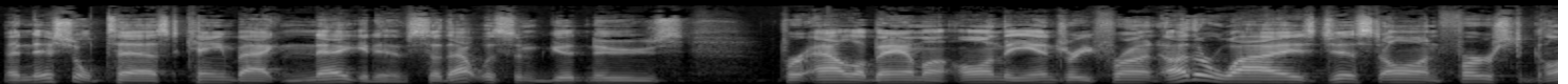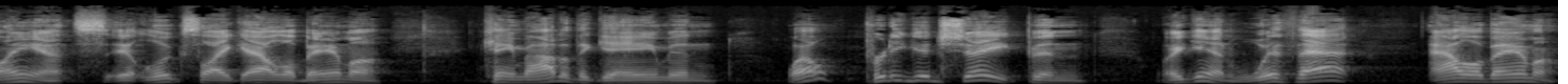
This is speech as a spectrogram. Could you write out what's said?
initial test came back negative, so that was some good news for Alabama on the injury front. Otherwise, just on first glance, it looks like Alabama came out of the game in well, pretty good shape. And again, with that, Alabama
